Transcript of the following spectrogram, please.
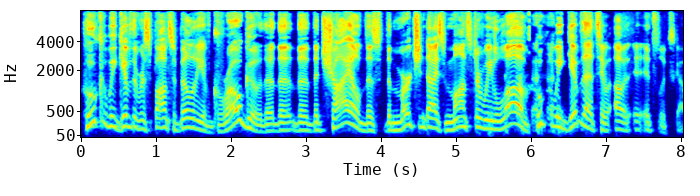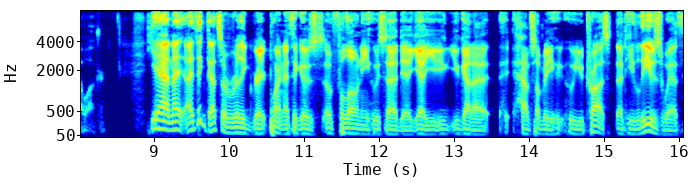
who could we give the responsibility of Grogu, the the the the child, this the merchandise monster we love? who could we give that to? Oh, it's Luke Skywalker. Yeah, and I, I, think that's a really great point. I think it was uh, Filoni who said, "Yeah, yeah, you you got to have somebody who, who, you trust that he leaves with."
